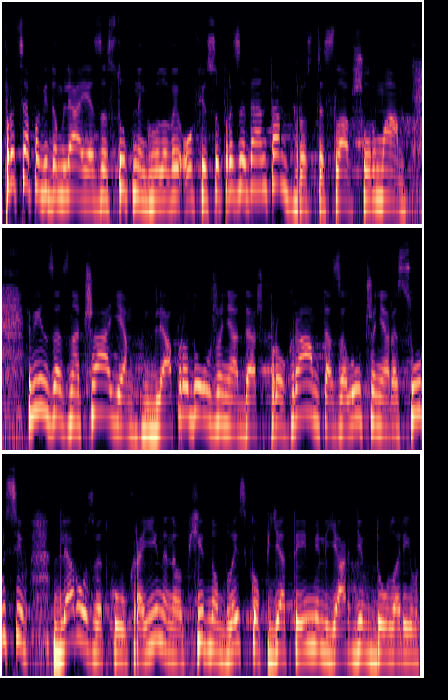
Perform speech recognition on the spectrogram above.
Про це повідомляє заступник голови офісу президента Ростислав Шурма. Він зазначає, для продовження держпрограм та залучення ресурсів для розвитку України необхідно близько 5 мільярдів доларів.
